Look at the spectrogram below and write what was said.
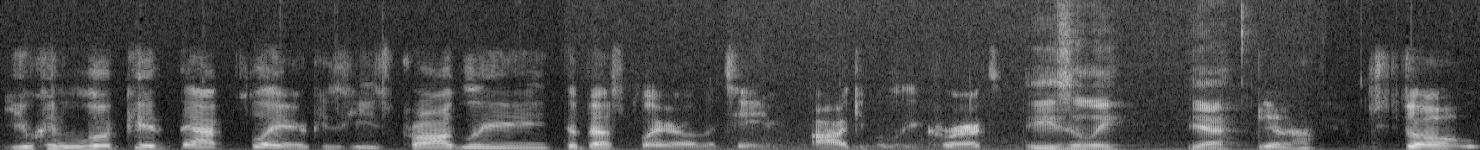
you can look at that player because he's probably the best player on the team, arguably, correct? Easily, yeah. Yeah. So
